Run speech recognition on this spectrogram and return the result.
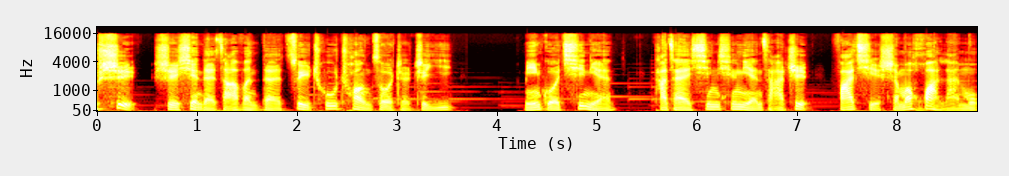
适是现代杂文的最初创作者之一。民国七年，他在《新青年》杂志发起“什么话”栏目，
